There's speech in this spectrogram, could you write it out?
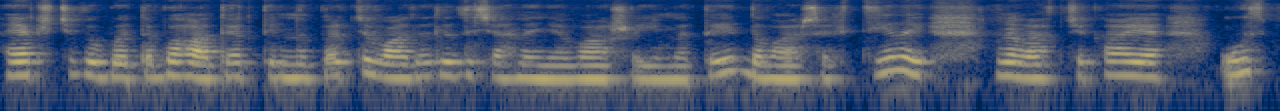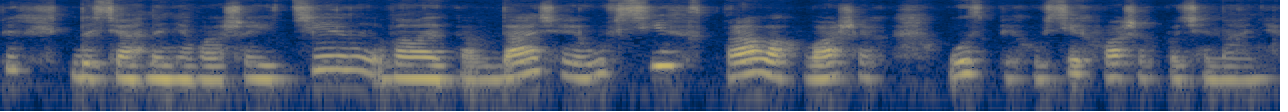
А якщо ви будете багато і активно працювати для досягнення вашої мети, до ваших цілей, то на вас чекає успіх, досягнення вашої цілі, велика вдача у всіх справах ваших успіх, у всіх ваших починаннях.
